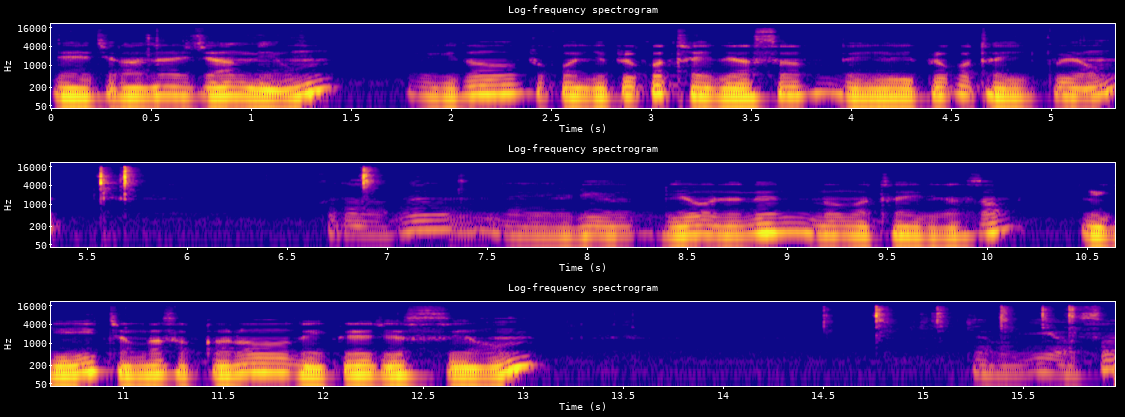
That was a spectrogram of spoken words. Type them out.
네 제가 늘지 않네요. 여기도 불꽃이 불꽃 타입이라서 네 여기 불꽃 타입 있고요. 그 다음은 네 리오, 리오르는 노마 타입이라서 여기 정가석가로 네 그려져 있어요. 자 그럼 이어서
